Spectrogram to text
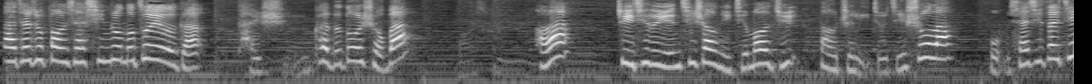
大家就放下心中的罪恶感，开始愉快的剁手吧。好啦。这期的元气少女情报局到这里就结束啦，我们下期再见。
